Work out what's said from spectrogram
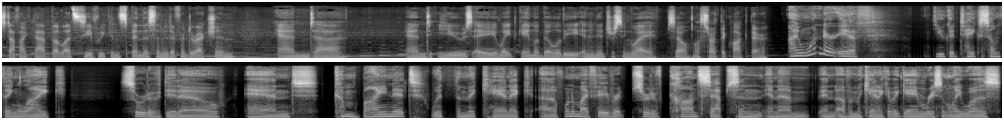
stuff like that. But let's see if we can spin this in a different direction and uh, and use a late game ability in an interesting way. So I'll start the clock there. I wonder if you could take something like Swords of Ditto and combine it with the mechanic of one of my favorite sort of concepts in in a in of a mechanic of a game recently was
